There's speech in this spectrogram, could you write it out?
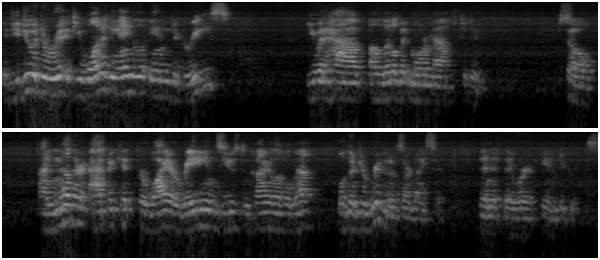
If you do a if you wanted the angle in degrees, you would have a little bit more math to do. So another advocate for why are radians used in higher level math? Well, their derivatives are nicer than if they were in degrees.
